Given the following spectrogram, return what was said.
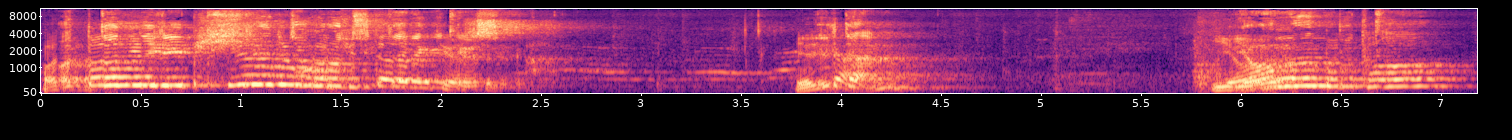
어떤 일이 필연적으로 뒤따르게 되었을까? 일단 영원부터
